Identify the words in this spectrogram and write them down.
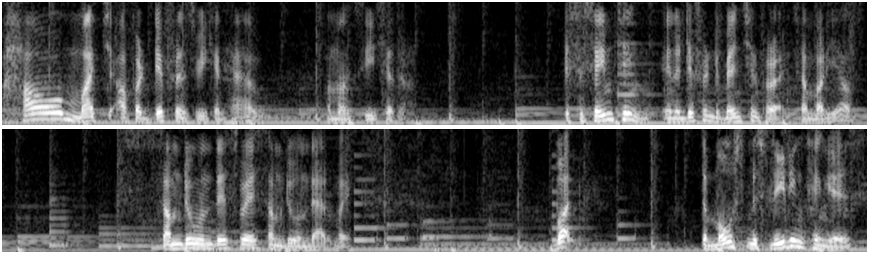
how much of a difference we can have amongst each other. It's the same thing in a different dimension for somebody else. Some doing this way, some doing that way. But the most misleading thing is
